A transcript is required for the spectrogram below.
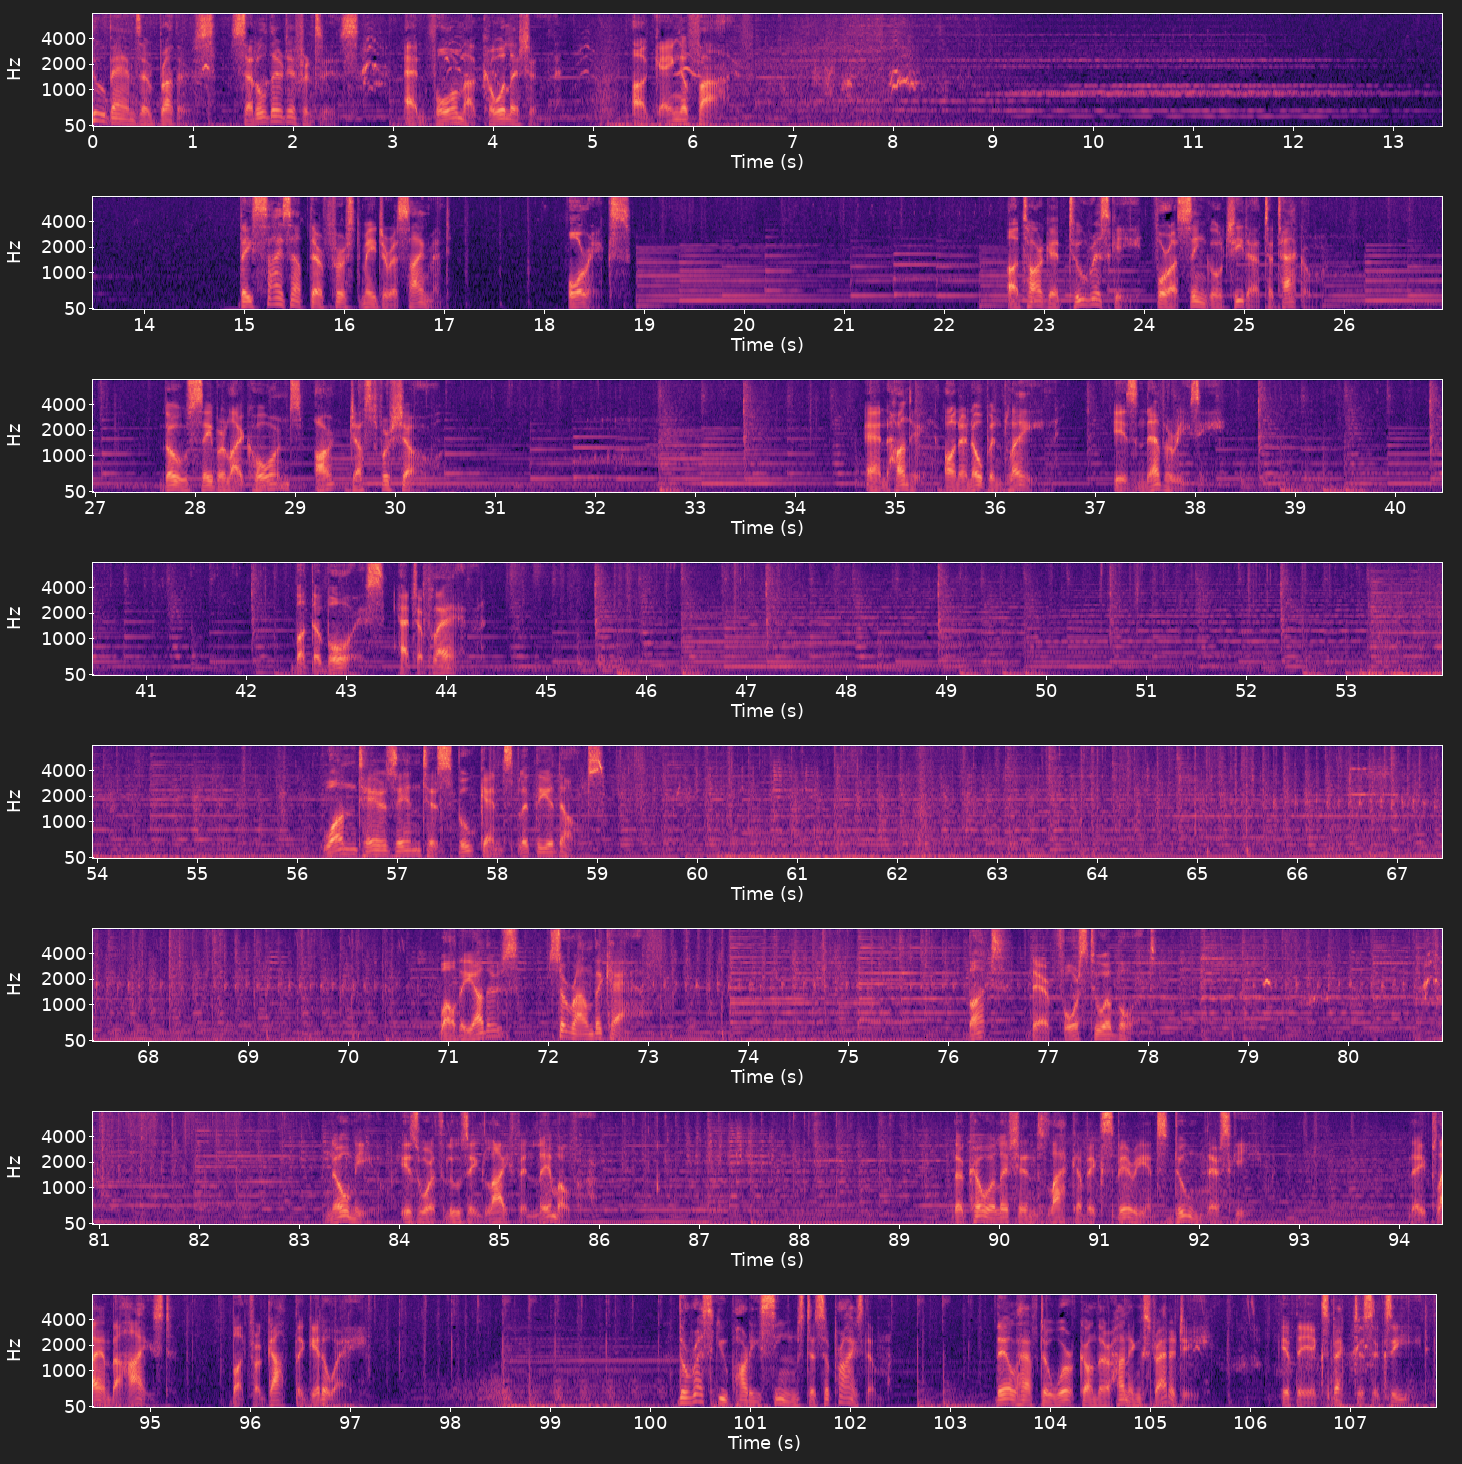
Two bands of brothers settle their differences and form a coalition, a gang of five. They size up their first major assignment, Oryx. A target too risky for a single cheetah to tackle. Those saber-like horns aren't just for show. And hunting on an open plain is never easy. But the boys hatch a plan. One tears in to spook and split the adults. While the others surround the calf. But they're forced to abort. No meal is worth losing life and limb over. The Coalition's lack of experience doomed their scheme. They planned the heist, but forgot the getaway. The rescue party seems to surprise them. They'll have to work on their hunting strategy if they expect to succeed.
